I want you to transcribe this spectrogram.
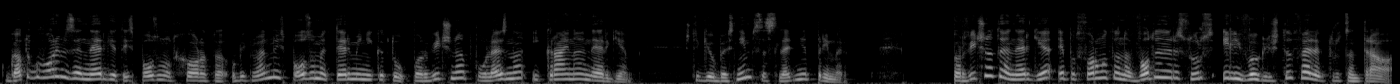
Когато говорим за енергията, използвана от хората, обикновено използваме термини като първична, полезна и крайна енергия – ще ги обясним със следния пример. Първичната енергия е под формата на воден ресурс или въглища в електроцентрала.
